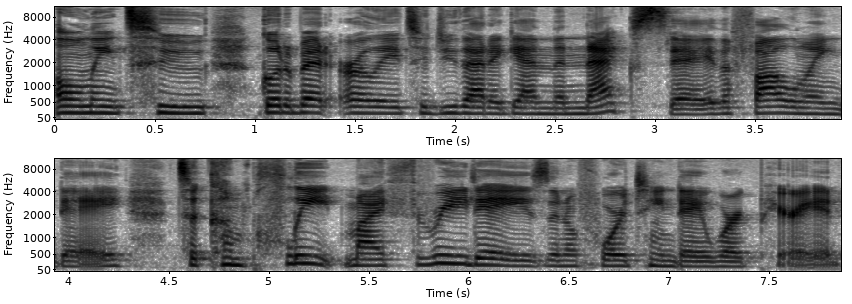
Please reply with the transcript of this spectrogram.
only to go to bed early to do that again the next day, the following day, to complete my three days in a 14 day work period.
